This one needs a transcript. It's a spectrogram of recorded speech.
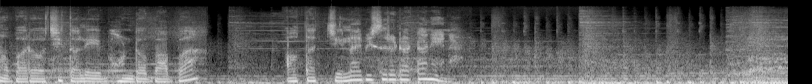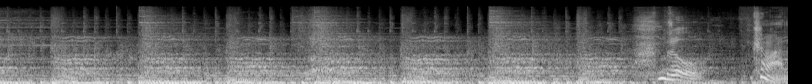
ନେବାର ଅଛି ତାହେଲେ ଏ ଭଣ୍ଡ ବାବା ଆଉ ତା ଚେଲା ବିଷୟରେ ଡାଟା ନେନା Bro, come on.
